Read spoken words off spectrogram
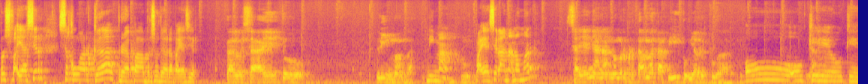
Terus Pak Yasir sekeluarga berapa bersaudara Pak Yasir? Kalau saya itu lima mbak. Lima. Hmm. Pak Yasir anak nomor? Saya ini anak nomor pertama tapi ibu yang kedua. Oh, oke Yang- oke.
